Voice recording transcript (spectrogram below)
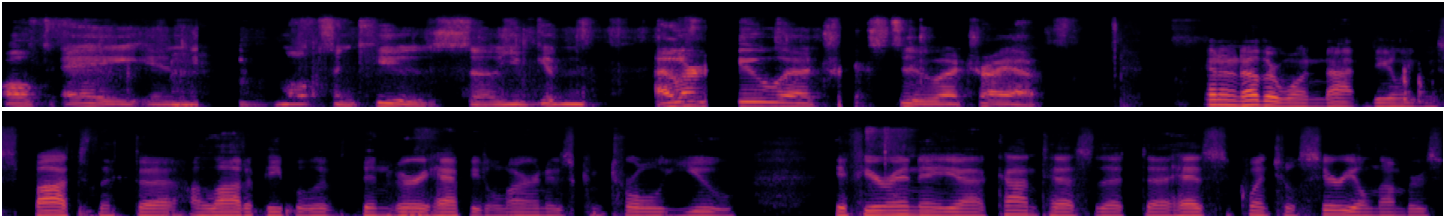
alt a in the mults and cues. So you've given i learned a few uh, tricks to uh, try out and another one not dealing with spots that uh, a lot of people have been very happy to learn is control U. If you're in a uh, contest that uh, has sequential serial numbers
